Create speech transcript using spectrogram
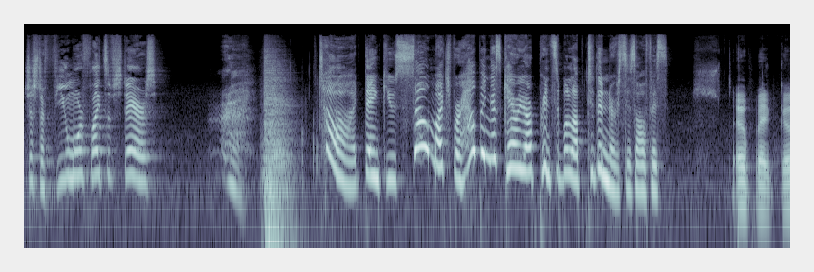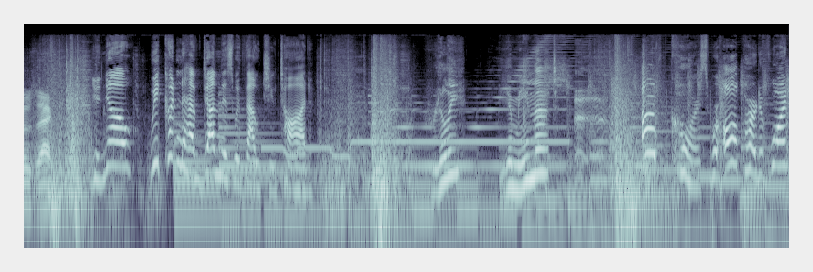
Just a few more flights of stairs. Todd, thank you so much for helping us carry our principal up to the nurse's office. Stupid Guzak. You know, we couldn't have done this without you, Todd. Really? You mean that? Of course, we're all part of one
